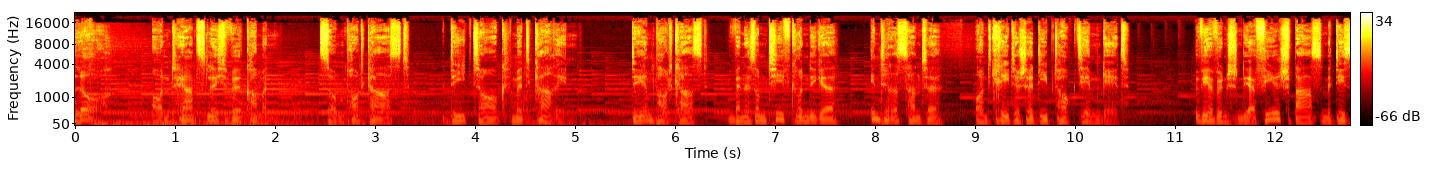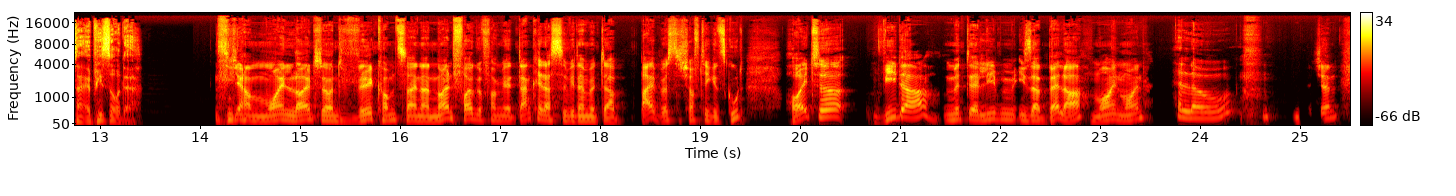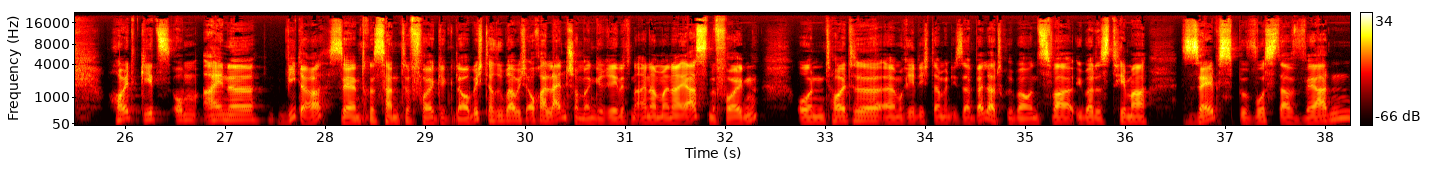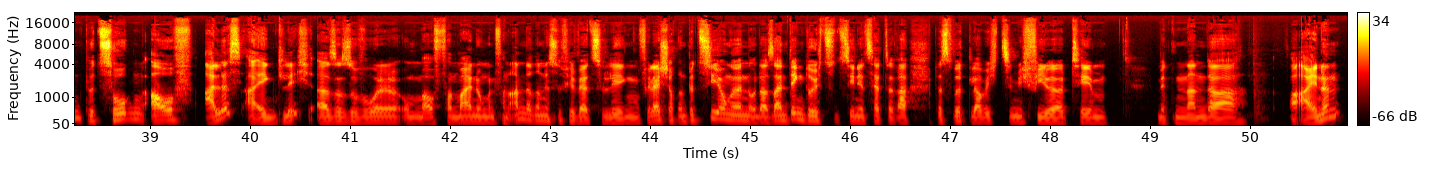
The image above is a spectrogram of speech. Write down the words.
Hallo und herzlich willkommen zum Podcast Deep Talk mit Karim. Dem Podcast, wenn es um tiefgründige, interessante und kritische Deep Talk-Themen geht. Wir wünschen dir viel Spaß mit dieser Episode. Ja, moin Leute und willkommen zu einer neuen Folge von mir. Danke, dass du wieder mit dabei bist. Ich hoffe, dir geht's gut. Heute wieder mit der lieben Isabella. Moin, moin. Hello. Heute geht es um eine wieder sehr interessante Folge, glaube ich. Darüber habe ich auch allein schon mal geredet in einer meiner ersten Folgen. Und heute ähm, rede ich da mit Isabella drüber und zwar über das Thema selbstbewusster werden, bezogen auf alles eigentlich. Also sowohl um auf von Meinungen von anderen nicht so viel Wert zu legen, vielleicht auch in Beziehungen oder sein Ding durchzuziehen etc. Das wird, glaube ich, ziemlich viele Themen miteinander vereinen.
